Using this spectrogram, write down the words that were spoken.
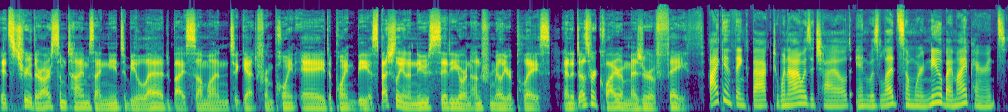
it's true there are some times I need to be led by someone to get from point A to point B, especially in a new city or an unfamiliar place. And it does require a measure of faith. I can think back to when I was a child and was led somewhere new by my parents.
